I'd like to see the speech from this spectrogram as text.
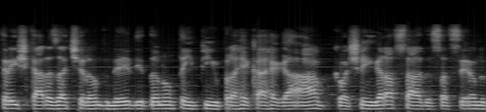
três caras atirando nele e dando um tempinho para recarregar a arma, que eu achei engraçada essa cena.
